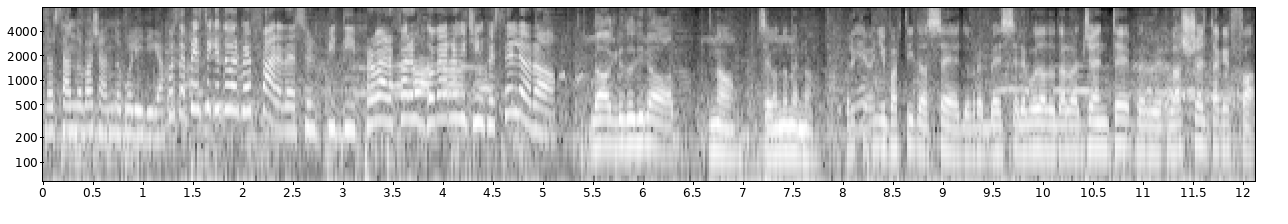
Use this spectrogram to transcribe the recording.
non stanno facendo politica. Cosa pensi che dovrebbe fare adesso il PD? Provare a fare un governo con i 5 Stelle o no? No, credo di no. No, secondo me no, perché ogni partito a sé dovrebbe essere votato dalla gente per la scelta che fa.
